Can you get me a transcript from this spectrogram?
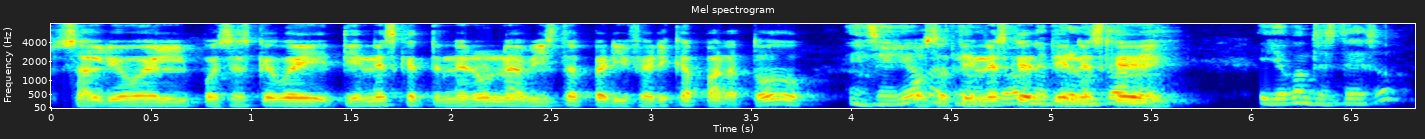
salió el, pues es que, güey, tienes que tener una vista periférica para todo. ¿En serio? O sea, tienes que... Tienes que ¿Y yo contesté eso?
